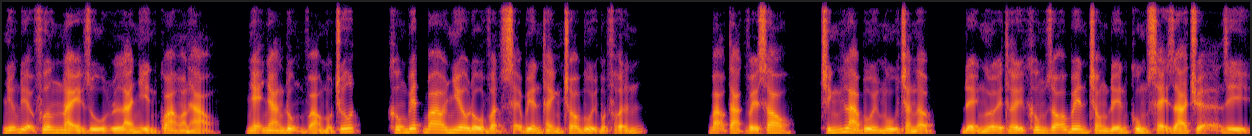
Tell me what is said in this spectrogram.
những địa phương này dù là nhìn qua hoàn hảo, nhẹ nhàng đụng vào một chút, không biết bao nhiêu đồ vật sẽ biến thành cho bụi bột phấn. Bạo tạc về sau, chính là bụi mù tràn ngập, để người thấy không rõ bên trong đến cùng xảy ra chuyện gì,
